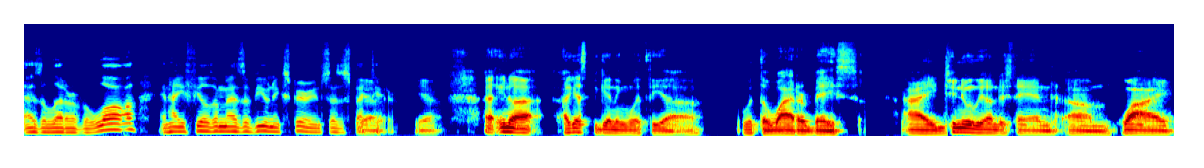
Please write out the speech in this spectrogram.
as a letter of the law, and how you feel them as a viewing experience as a spectator? Yeah, yeah. Uh, you know, I, I, guess beginning with the uh, with the wider base, I genuinely understand um, why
